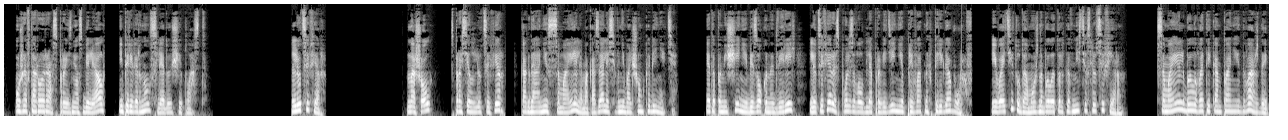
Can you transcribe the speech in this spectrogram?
— уже второй раз произнес Белиал и перевернул следующий пласт. Люцифер. «Нашел?» — спросил Люцифер, когда они с Самаэлем оказались в небольшом кабинете. Это помещение без окон и дверей Люцифер использовал для проведения приватных переговоров, и войти туда можно было только вместе с Люцифером. Самаэль был в этой компании дважды,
